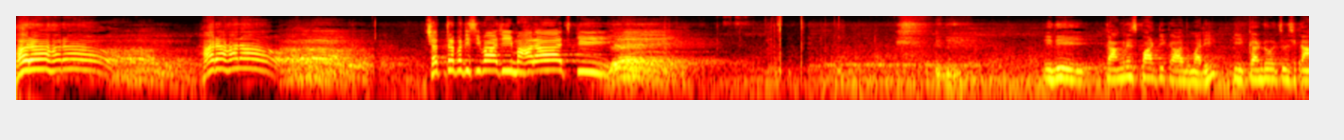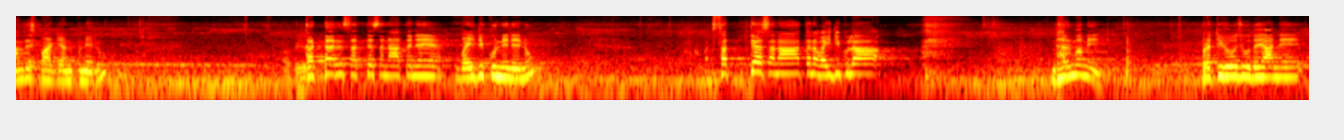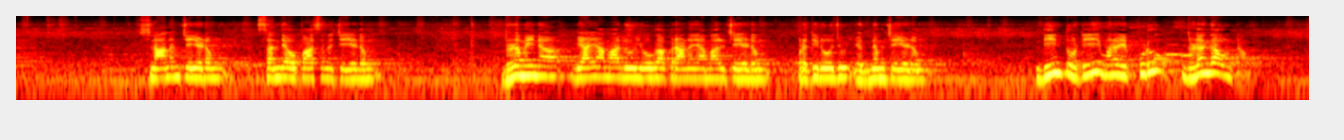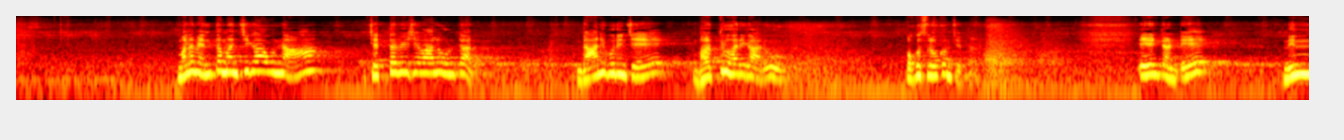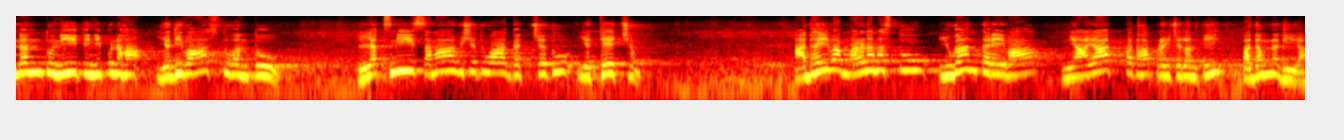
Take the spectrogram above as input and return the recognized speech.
హర హర! హర హర! ఛత్రపతి శివాజీ మహారాజ్కి! ఇది కాంగ్రెస్ పార్టీ కాదు మరి. ఈ కండువ చూసి కాంగ్రెస్ పార్టీ అనుకునేరు. కట్టర్ సత్య సనాతనే వైదికుణ్ణి నేను. సత్య సనాతన వైదికుల ధర్మమేంటి ప్రతిరోజు ఉదయాన్నే స్నానం చేయడం సంధ్య ఉపాసన చేయడం దృఢమైన వ్యాయామాలు యోగా ప్రాణాయామాలు చేయడం ప్రతిరోజు యజ్ఞం చేయడం. దీంతో మనం ఎప్పుడూ దృఢంగా ఉంటాం. మనం ఎంత మంచిగా ఉన్నా చెత్త వేసే వాళ్ళు ఉంటారు. దాని గురించే భర్తృహరి గారు ఒక శ్లోకం చెప్పారు. ఏంటంటే నిందంతు నీతి నిపుణ యది వాస్తువంతు లక్ష్మీ సమావిశతు వా గచ్చతు యథేచ్ఛం. అధైవ మరణమస్తు యుగాంతరే వా న్యాయాత్పత ప్రవిచలంతి పదం నధీర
